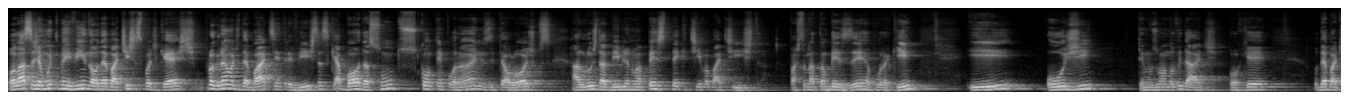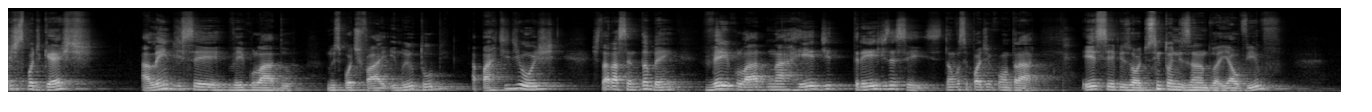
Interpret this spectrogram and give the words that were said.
Olá, seja muito bem-vindo ao Debatistas Podcast, um programa de debates e entrevistas que aborda assuntos contemporâneos e teológicos à luz da Bíblia numa perspectiva batista. Pastor Natan Bezerra por aqui e hoje temos uma novidade, porque o Debatistas Podcast, além de ser veiculado no Spotify e no YouTube, a partir de hoje estará sendo também veiculado na rede 316. Então você pode encontrar esse episódio sintonizando aí ao vivo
